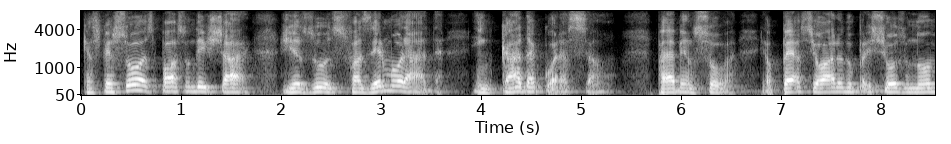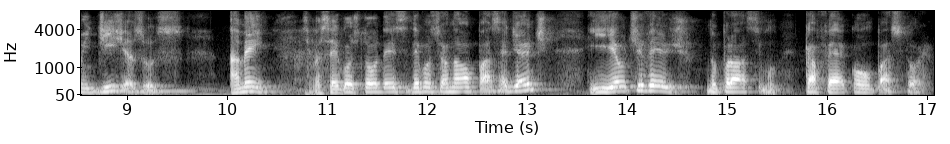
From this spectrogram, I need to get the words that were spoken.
que as pessoas possam deixar Jesus fazer morada em cada coração. Pai, abençoa. Eu peço e oro no precioso nome de Jesus. Amém. Se você gostou desse devocional, passe adiante e eu te vejo no próximo Café com o Pastor.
